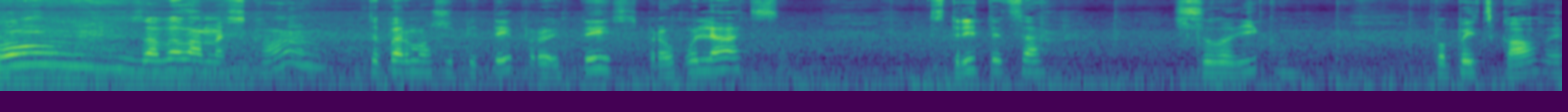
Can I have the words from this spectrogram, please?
О, завела мешка. Тепер можу піти, пройтись, прогулятися, зустрітися з чоловіком, попити кави.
